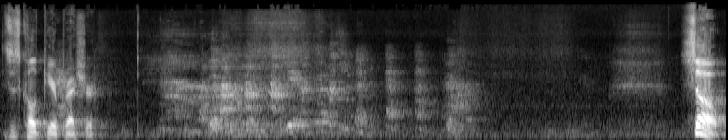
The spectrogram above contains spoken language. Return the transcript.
This is called peer pressure. So,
